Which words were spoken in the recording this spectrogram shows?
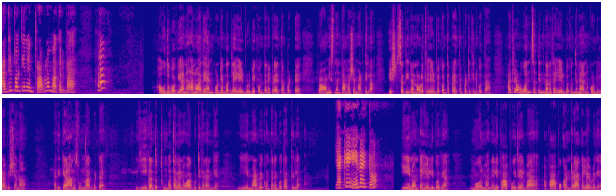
ಅದ್ರ ಬಗ್ಗೆ ನಿಮ್ಮ ಪ್ರಾಬ್ಲಮ್ ಆಗಲ್ವಾ? ಹೌದು ಭವ್ಯ ನಾನು ಅದೇ ಅನ್ಕೊಂಡೆ ಮೊದಲೇ ಹೇಳ್ಬಿಡ್ಬೇಕು ಅಂತಲೇ ಪ್ರಯತ್ನ ಪಟ್ಟೆ. ಪ್ರಾಮಿಸ್ ನಾನು ತಮಾಷೆ ಮಾಡ್ತಿಲ್ಲ. ಎಷ್ಟು ಸತಿ ನಾನು ಅವಳ ಹತ್ರ ಹೇಳಬೇಕು ಅಂತ ಪ್ರಯತ್ನ ಪಟ್ಟಿದ್ದೀನಿ ಗೊತ್ತಾ? ಆದರೆ ಅವಳು ಒಂದು ಸತಿ ನನ್ನ ಹತ್ರ ಹೇಳಬೇಕು ಅಂತಾನೆ ಅನ್ಕೊಂಡಿಲ್ಲ ಆ ವಿಷಯನ. ಅದಕ್ಕೆ ನಾನು ಸುಮ್ಮನಾಗ್ಬಿಟ್ಟೆ ಈಗಂತೂ ತುಂಬ ತಲೆನೋವು ಆಗ್ಬಿಟ್ಟಿದೆ ನನಗೆ. ಏನು ಮಾಡಬೇಕು ಅಂತಲೇ ಗೊತ್ತಾಗ್ತಿಲ್ಲ. ಯಾಕೆ ಏನಾಯಿತು? ಏನು ಅಂತ ಹೇಳಿ ಭವ್ಯ. ಮೊ ಮನೇಲಿ ಪಾಪು ಇದೆ ಅಲ್ವಾ? ಆ ಪಾಪು ಕಂಡ್ರೆ ಆಗಲ್ಲ ಇವಳಿಗೆ.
